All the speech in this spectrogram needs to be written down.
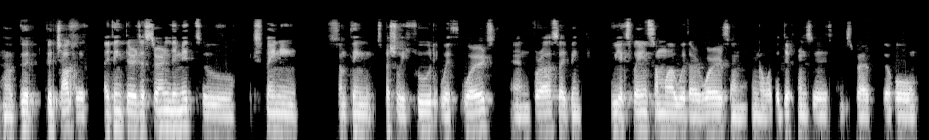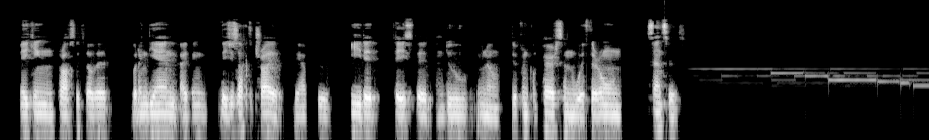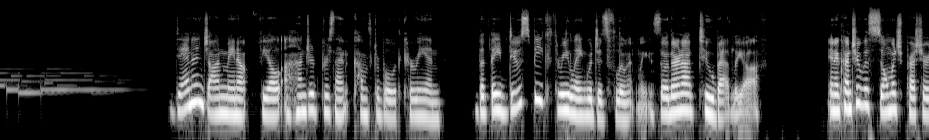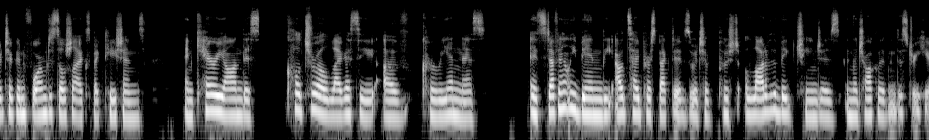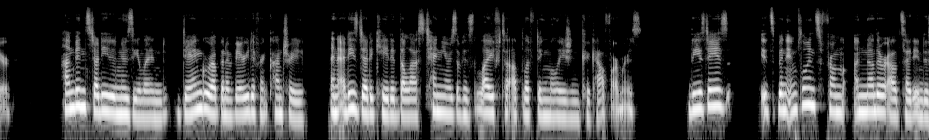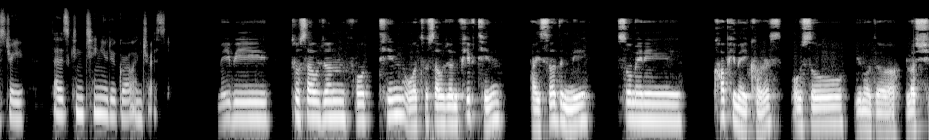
uh, good, good chocolate. I think there's a certain limit to explaining something, especially food with words. And for us, I think we explain somewhat with our words and, you know, what the difference is and describe the whole making process of it. But in the end, I think they just have to try it. They have to eat it taste it and do, you know, different comparison with their own senses. Dan and John may not feel 100% comfortable with Korean, but they do speak three languages fluently, so they're not too badly off. In a country with so much pressure to conform to social expectations and carry on this cultural legacy of Koreanness, it's definitely been the outside perspectives which have pushed a lot of the big changes in the chocolate industry here. Hanbin studied in New Zealand, Dan grew up in a very different country, and Eddie's dedicated the last 10 years of his life to uplifting Malaysian cacao farmers. These days, it's been influenced from another outside industry that has continued to grow interest. Maybe 2014 or 2015, by suddenly so many coffee makers also, you know, the rush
